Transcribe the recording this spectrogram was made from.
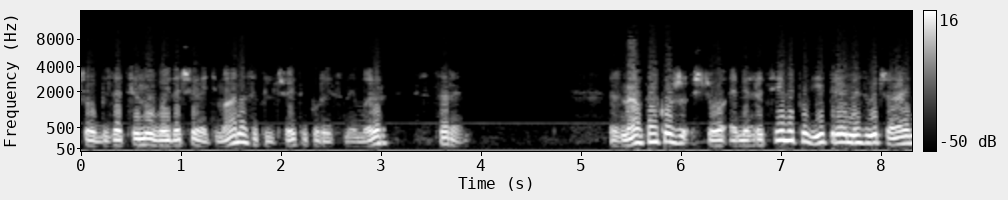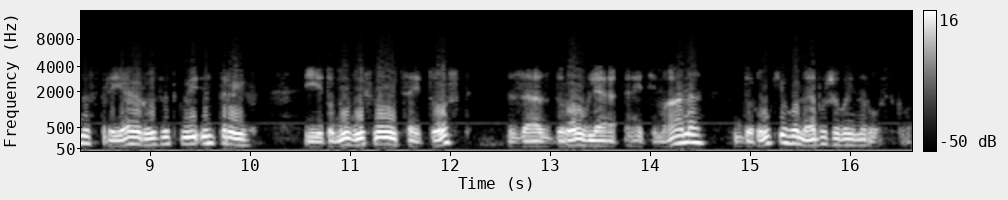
щоб за ціну видачі гетьмана заключити корисний мир з царем. Знав також, що еміграційне повітря незвичайно сприяє розвиткові інтриг, і тому висловив цей тост за здоров'я гетьмана до рук його небожа Войнаровського.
